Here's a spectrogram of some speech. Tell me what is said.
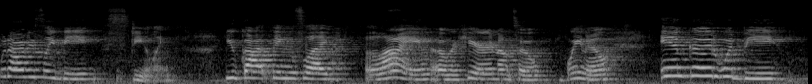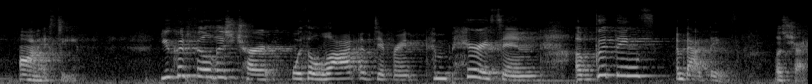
would obviously be stealing. You've got things like lying over here, not so bueno, and good would be honesty. You could fill this chart with a lot of different comparison of good things and bad things. Let's try.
